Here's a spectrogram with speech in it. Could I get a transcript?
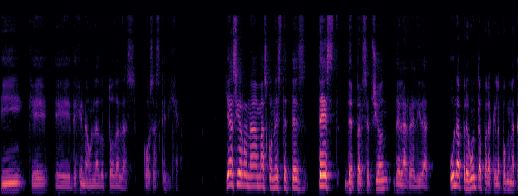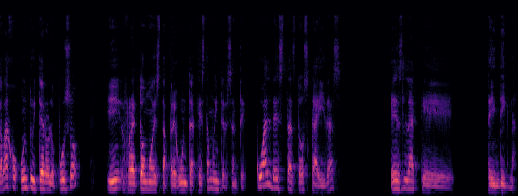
y que eh, dejen a un lado todas las cosas que dijeron. Ya cierro nada más con este test, test de percepción de la realidad una pregunta para que la pongan acá abajo. Un tuitero lo puso y retomo esta pregunta que está muy interesante. ¿Cuál de estas dos caídas es la que te indigna?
